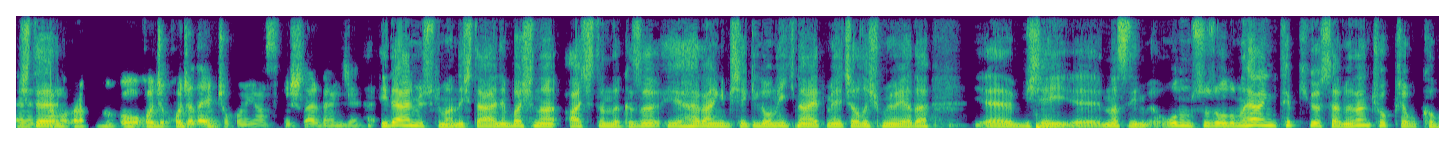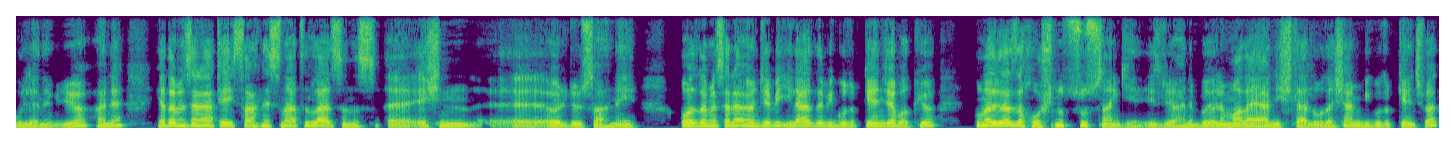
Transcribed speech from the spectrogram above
Evet, işte tam olarak o hoca, hoca da en çok onu yansıtmışlar bence. İdeal Müslüman işte hani başına açtığında kızı herhangi bir şekilde onu ikna etmeye çalışmıyor ya da e, bir şey e, nasıl diyeyim olumsuz olumlu herhangi bir tepki göstermeden çok çabuk kabullenebiliyor. Hani ya da mesela şey sahnesini hatırlarsınız e, eşin e, öldüğü sahneyi. Orada mesela önce bir ileride bir grup gence bakıyor Bunlar biraz da hoşnutsuz sanki izliyor. Hani böyle malayan işlerle uğraşan bir grup genç var.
